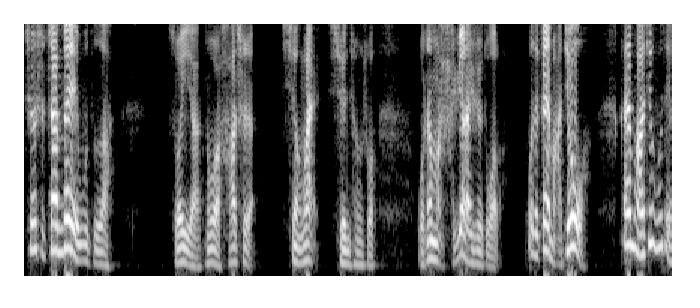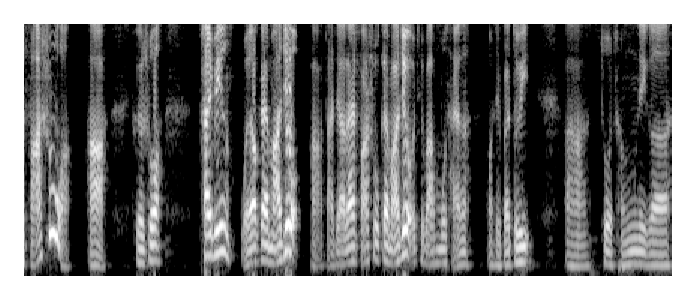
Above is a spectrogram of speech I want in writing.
这是战备物资啊。所以啊，努尔哈赤向外宣称说：“我这马越来越多了，我得盖马厩啊，盖马厩我得伐树啊啊，可以说。”派兵，我要盖马厩啊！大家来伐树盖马厩，就把木材呢往这边堆啊，做成那个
